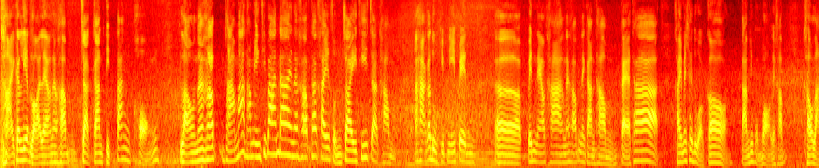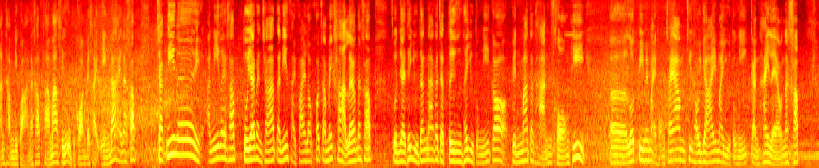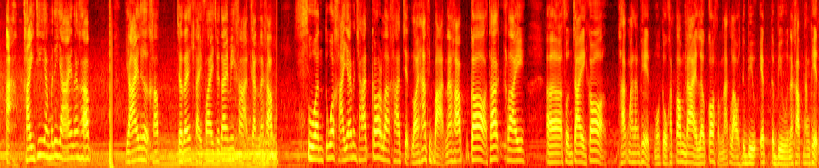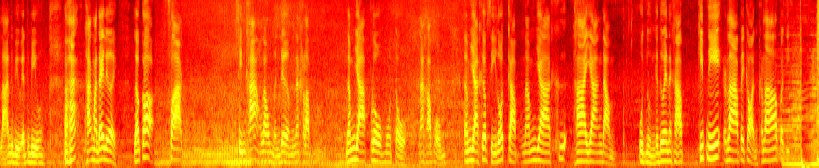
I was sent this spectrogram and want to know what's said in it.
ขายก็เรียบร้อยแล้วนะครับ จากการติดตั้งของเรานะครับ สามารถทำเองที่บ้านได้นะครับ ถ้าใครสนใจที่จะทำอาหารก็ดูคลิปนี้เป็นเเป็นแนวทางนะครับในการทำแต่ถ้าใครไม่สะดวกก็ตามที่ผมบอกเลยครับ เข้าร้านทำดีกว่านะครับ สามารถซื้ออุปกรณ์ไปใส่เองได้นะครับ จากนี้เลย อันนี้เลยครับ ตัวย้ายแผ่นชาร์จ อันนี้สายไฟเราก็จะไม่ขาดแล้วนะครับ ส่วนใหญ่ถ้าอยู่ด้านหน้าก็จะตึง ถ้าอยู่ตรงนี้ก็เป็นมาตรฐานของที่ รถปีใหม่ๆของไชอัมที่เขาย้ายมาอยู่ตรงนี้กันให้แล้วนะครับอะใครที่ยังไม่ได้ย้ายนะครับ ย้ายเลยเถอะครับ จะได้สายไฟจะได้ไม่ขาดกันนะครับ ส่วนตัวขายย้ายเป็นชาร์จก็ราคา 750 บาทนะครับ ก็ถ้าใครสนใจก็ทักมาทางเพจโมโตคัตตอมได้ แล้วก็สำนักเรา WSW นะครับทางเพจร้าน WSW นะฮะทักมาได้เลย แล้วก็ฝากสินค้าของเราเหมือนเดิมนะครับ น้ำยาโปรโมโตนะครับผม น้ำยาเคลือบสีรถกับน้ำยาเคลือบทายางดำอุดหนุนกันด้วยนะครับ คลิปนี้ลาไปก่อนครับสวัสดีครับ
